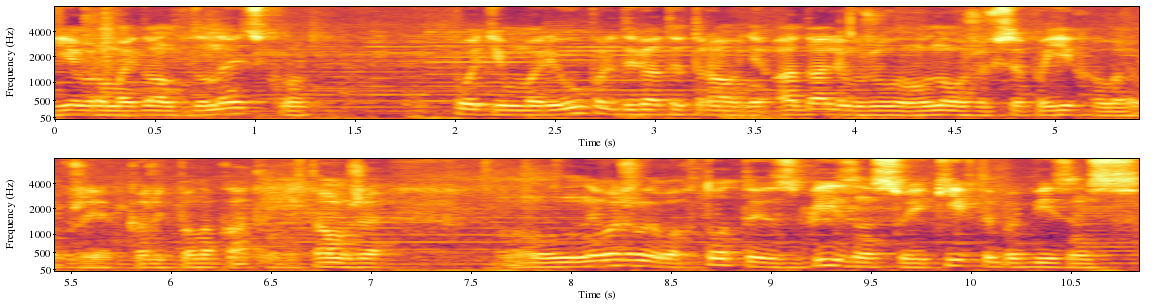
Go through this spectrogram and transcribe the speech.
Євромайдан в Донецьку, потім Маріуполь 9 травня, а далі вже воно вже все поїхало, вже як кажуть, по накатанні. Там вже неважливо, хто ти з бізнесу, який в тебе бізнес.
